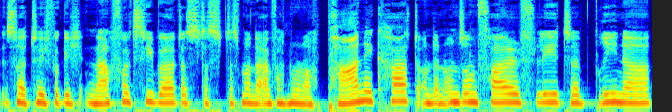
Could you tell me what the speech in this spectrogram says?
ist natürlich wirklich nachvollziehbar, dass, dass, dass man da einfach nur noch Panik hat. Und in unserem Fall fleht Sabrina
